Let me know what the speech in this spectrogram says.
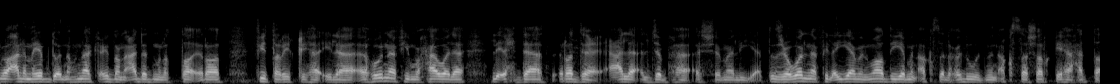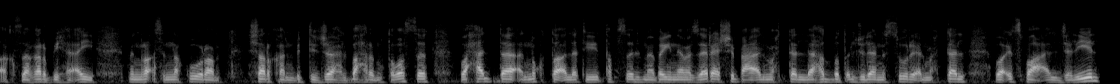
وعلى ما يبدو أن هناك أيضا عدد من الطائرات في طريقها إلى هنا في محاولة لإحداث ردع على الجبهة الشمالية. تجولنا في الأيام الماضية من أقصى الحدود من أقصى شرقها حتى أقصى غربها أي من رأس النقورة شرقا باتجاه البحر المتوسط وحتى النقطة التي تفصل ما بين مزارع شبعة المحتلة هضبة الجولان السوري المحتل وإصبع الجليل.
